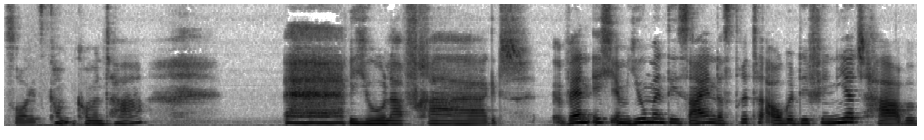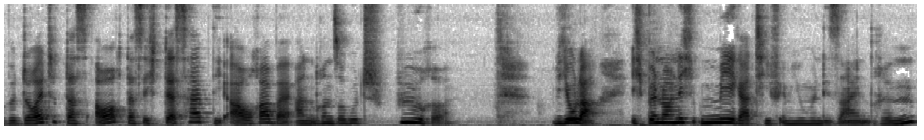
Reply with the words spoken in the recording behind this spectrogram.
So, jetzt kommt ein Kommentar. Äh, Viola fragt, wenn ich im Human Design das dritte Auge definiert habe, bedeutet das auch, dass ich deshalb die Aura bei anderen so gut spüre? Viola, ich bin noch nicht mega tief im Human Design drin.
